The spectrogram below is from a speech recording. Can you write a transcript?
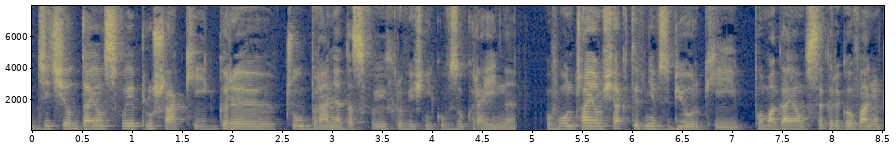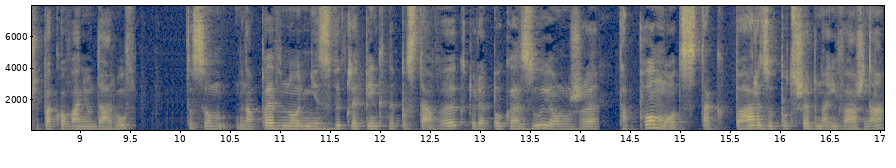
Dzieci oddają swoje pluszaki, gry czy ubrania dla swoich rówieśników z Ukrainy, włączają się aktywnie w zbiórki, pomagają w segregowaniu czy pakowaniu darów. To są na pewno niezwykle piękne postawy, które pokazują, że ta pomoc, tak bardzo potrzebna i ważna,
